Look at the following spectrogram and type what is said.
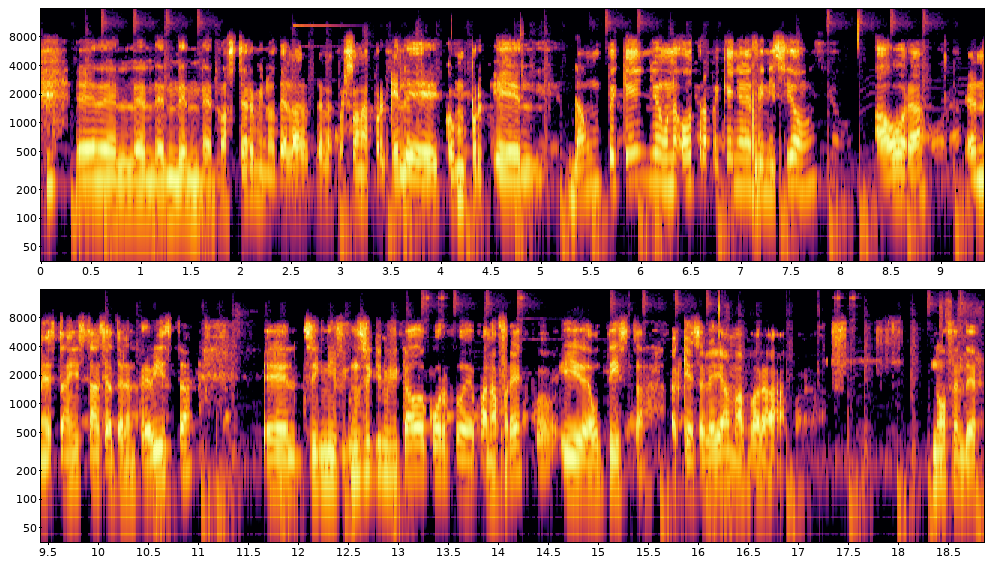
En, los términos de, la, de, las personas, porque, le, como porque da un pequeño, una otra pequeña definición ahora, en estas instancias de la entrevista, el un significado corto de panafresco y de autista. ¿A qué se le llama para no ofender?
